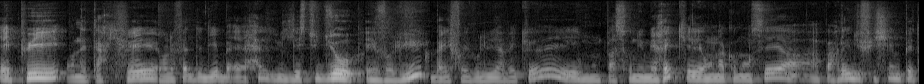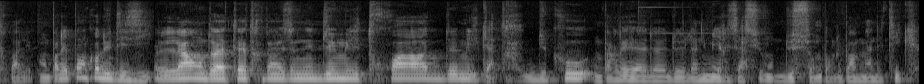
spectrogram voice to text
Et puis on est arrivé le fait de dire ben, les studios évoluent, ben, il faut évoluer avec eux et on passe au numérique et on a commencé à, parler du fichier MP3. On ne parlait pas encore du DAISY. Là, on doit être dans les années 2003-2004. Du coup, on parlait de, la numérisation du son dans les bandes magnétiques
